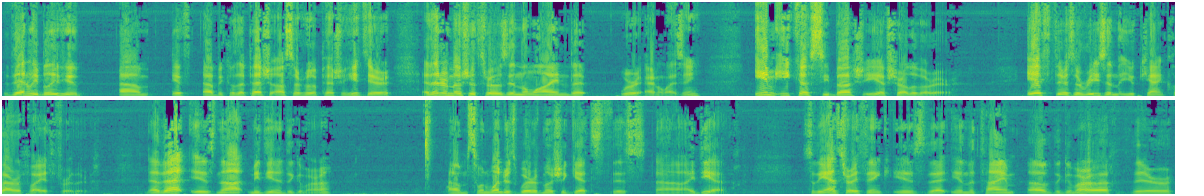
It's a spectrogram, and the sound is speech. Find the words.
Then we believe you um, if uh, because a pesha asar hu a pesha hitir, and then Ramosha throws in the line that we're analyzing. Im ika sibash if there's a reason that you can't clarify it further. Now that is not Medina de Gemara. Um, so one wonders where Moshe gets this uh, idea. So the answer, I think, is that in the time of the Gemara, there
